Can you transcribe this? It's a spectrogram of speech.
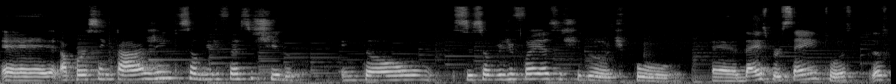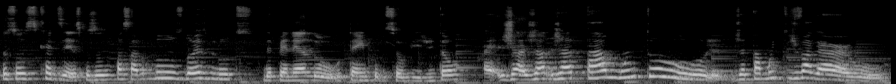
é a porcentagem que seu vídeo foi assistido. Então, se seu vídeo foi assistido, tipo, é, 10%, as pessoas, quer dizer, as pessoas não passaram dos dois minutos, dependendo o tempo do seu vídeo. Então, é, já, já, já tá muito. Já tá muito devagar. O,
